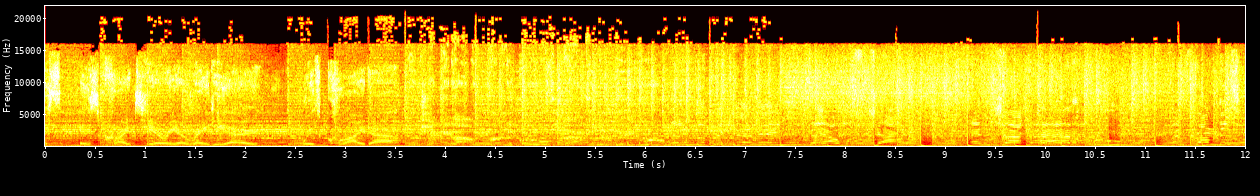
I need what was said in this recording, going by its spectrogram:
This is Criteria Radio with Kryder. Check it out, bring the groove back in the big room. In the beginning, there was Jack, and Jack had a groove, and from this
